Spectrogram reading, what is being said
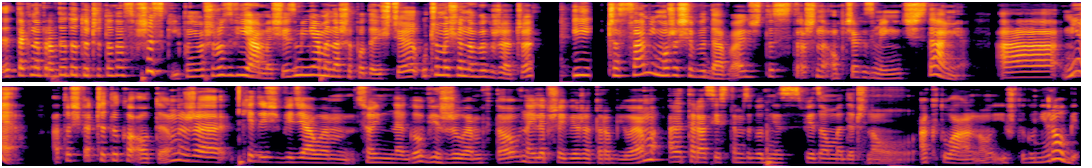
e, tak naprawdę dotyczy to nas wszystkich, ponieważ rozwijamy się, zmieniamy nasze podejście, uczymy się nowych rzeczy i czasami może się wydawać, że to jest straszny obciach zmienić zdanie. A nie. A to świadczy tylko o tym, że kiedyś wiedziałem co innego, wierzyłem w to, w najlepszej wierze to robiłem, ale teraz jestem zgodnie z wiedzą medyczną aktualną i już tego nie robię.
